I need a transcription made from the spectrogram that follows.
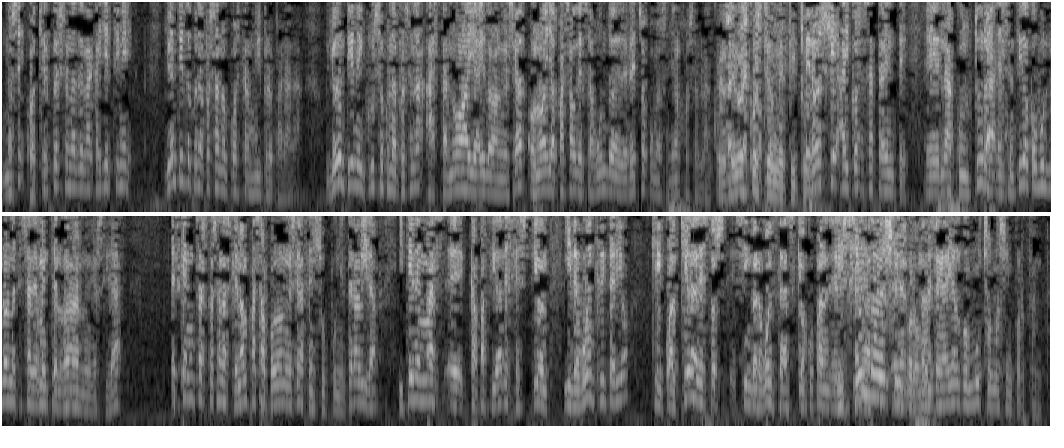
no sé, cualquier persona de la calle tiene yo entiendo que una persona no puede estar muy preparada. Yo entiendo incluso que una persona hasta no haya ido a la universidad o no haya pasado de segundo de derecho como el señor José Blanco. Pero no es cuestión de título. Pero es que hay cosas exactamente. Eh, la cultura, el sentido común no necesariamente lo da la universidad. Es que hay muchas personas que no han pasado por una universidad en su puñetera vida y tienen más eh, capacidad de gestión y de buen criterio que cualquiera de estos sinvergüenzas que ocupan el Y siendo eso importante, hay algo mucho más importante,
